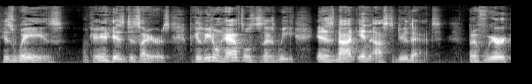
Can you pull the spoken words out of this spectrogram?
his ways okay his desires because we don't have those desires we it is not in us to do that but if we're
